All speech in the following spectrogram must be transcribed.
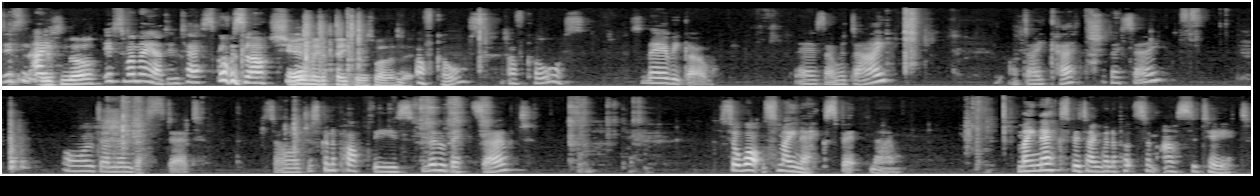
Isn't I, It's not it's one I had in Tesco's last year. all made of paper as well, isn't it? Of course, of course. So there we go. There's our die. Or die cut, should I say. All done and dusted. So I'm just going to pop these little bits out. So what's my next bit now? My next bit, I'm going to put some acetate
